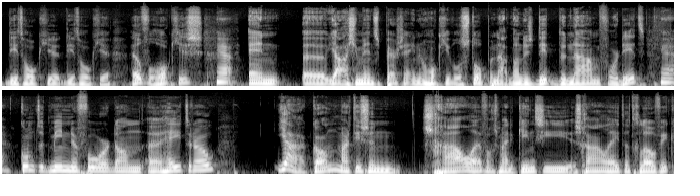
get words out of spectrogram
dit hokje, dit hokje. Heel veel hokjes. Ja, En eh, ja, als je mensen per se in een hokje wil stoppen, nou, dan is dit de naam voor dit. ja. Komt het minder voor dan eh, hetero? Ja, kan, maar het is een schaal. Hè? Volgens mij de Kinsey-schaal heet dat, geloof ik.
